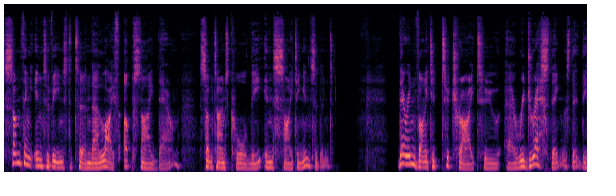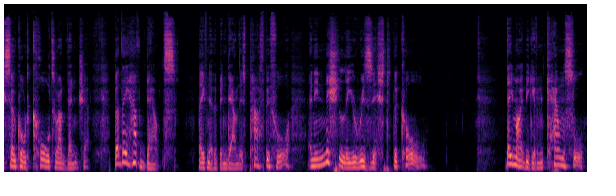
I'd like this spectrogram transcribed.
something intervenes to turn their life upside down, sometimes called the inciting incident. They're invited to try to uh, redress things, the, the so called call to adventure, but they have doubts. They've never been down this path before and initially resist the call. They might be given counsel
